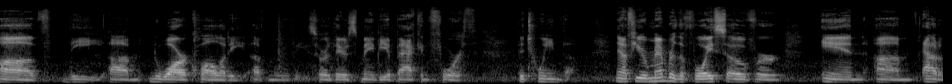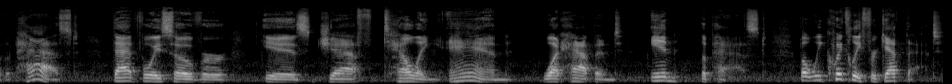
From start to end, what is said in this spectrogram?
of the um, noir quality of movies, or there's maybe a back and forth between them. Now, if you remember the voiceover in um, Out of the Past, that voiceover is Jeff telling Anne what happened in the past. But we quickly forget that.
